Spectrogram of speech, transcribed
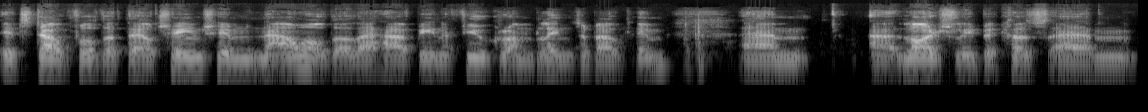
it's doubtful that they'll change him now, although there have been a few grumblings about him, um, uh, largely because um,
